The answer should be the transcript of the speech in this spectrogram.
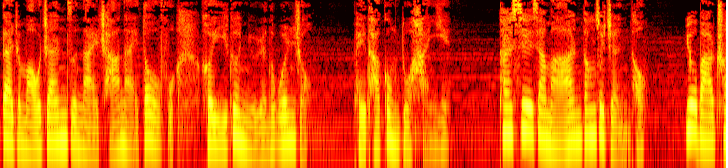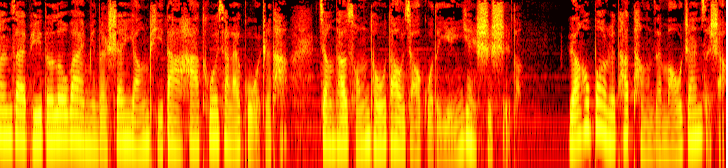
带着毛毡子、奶茶、奶豆腐和一个女人的温柔，陪他共度寒夜。他卸下马鞍当做枕头，又把穿在皮德勒外面的山羊皮大哈脱下来裹着他，将他从头到脚裹得严严实实的，然后抱着他躺在毛毡子上。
